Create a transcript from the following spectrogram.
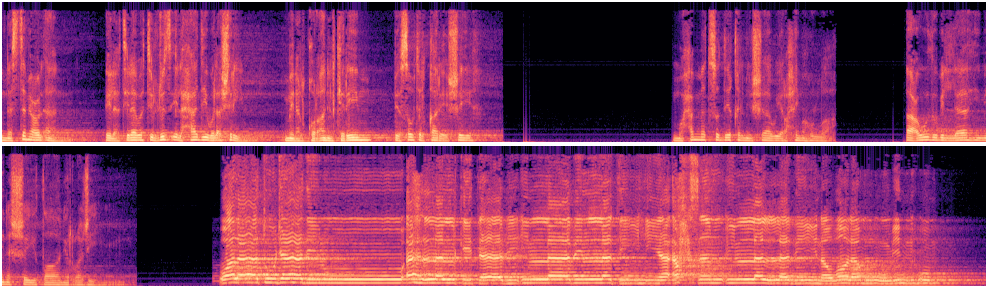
نستمع الآن إلى تلاوة الجزء الحادي والعشرين من القرآن الكريم بصوت القارئ الشيخ محمد صديق المنشاوي رحمه الله. أعوذ بالله من الشيطان الرجيم. ولا تجادلوا أهل الكتاب إلا بالتي هي أحسن إلا الذين ظلموا منهم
